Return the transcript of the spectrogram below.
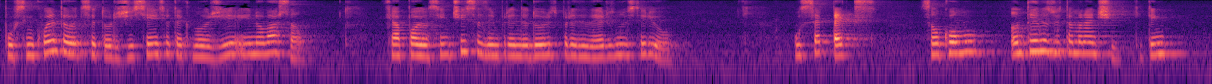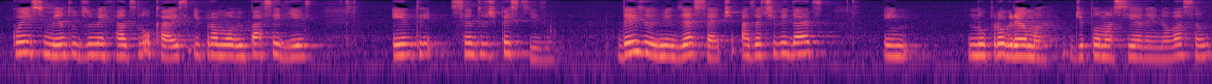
por 58 setores de ciência, tecnologia e inovação, que apoiam cientistas e empreendedores brasileiros no exterior. Os CETECs são como antenas do Itamaraty, que têm conhecimento dos mercados locais e promovem parcerias entre centros de pesquisa. Desde 2017, as atividades em, no programa Diplomacia da Inovação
